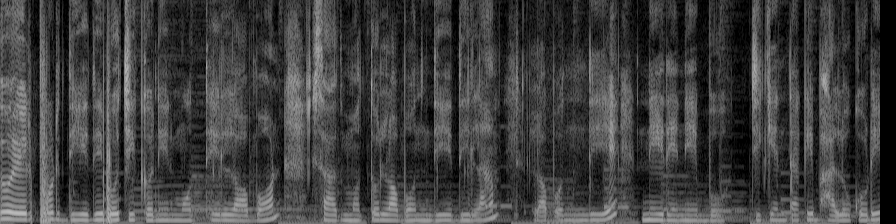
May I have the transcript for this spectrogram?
তো এরপর দিয়ে দিব চিকেনের মধ্যে লবণ, স্বাদ মতো লবণ দিয়ে দিলাম। লবণ দিয়ে নেড়ে নেব। চিকেনটাকে ভালো করে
